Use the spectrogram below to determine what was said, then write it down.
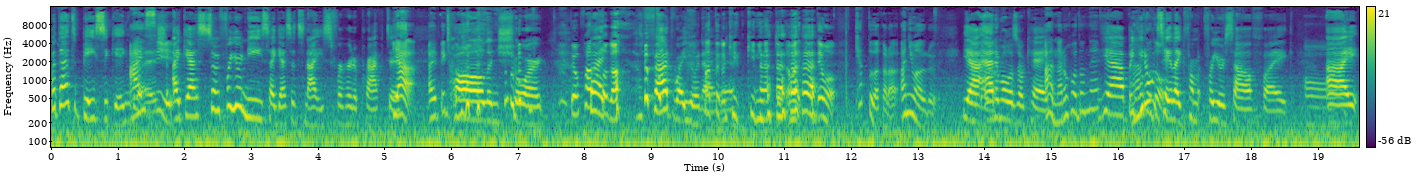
But that's basic English. I see. I guess. So for your niece, I guess it's nice for her to practice yeah I think tall and short. でもファット But が fat は言わファないットが気ね。気になっちゃった、まあでもキャットだからアニマル Yeah, だから animal is okay. あなるほどね Yeah, but you なるほ don't ど say like from for yourself like あー I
